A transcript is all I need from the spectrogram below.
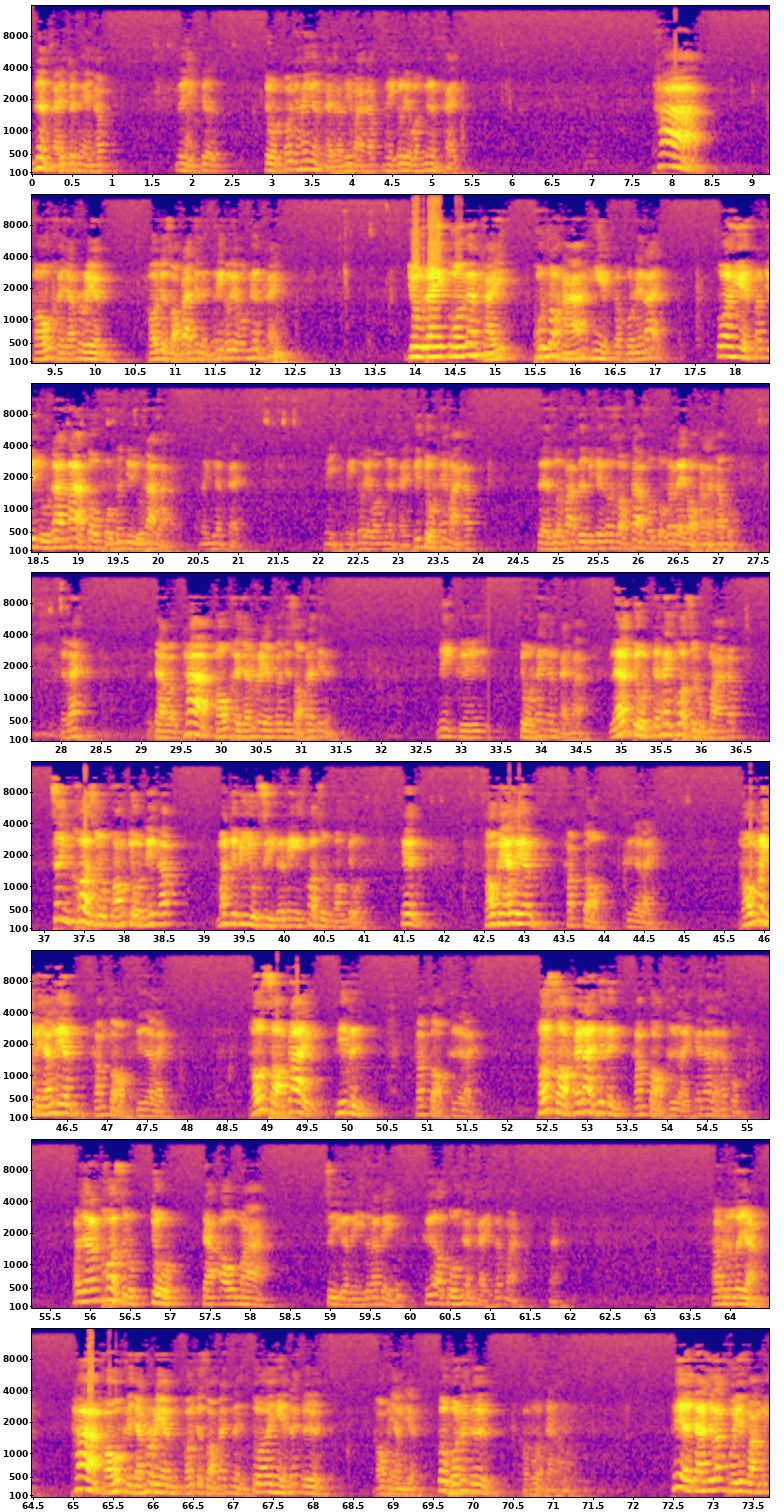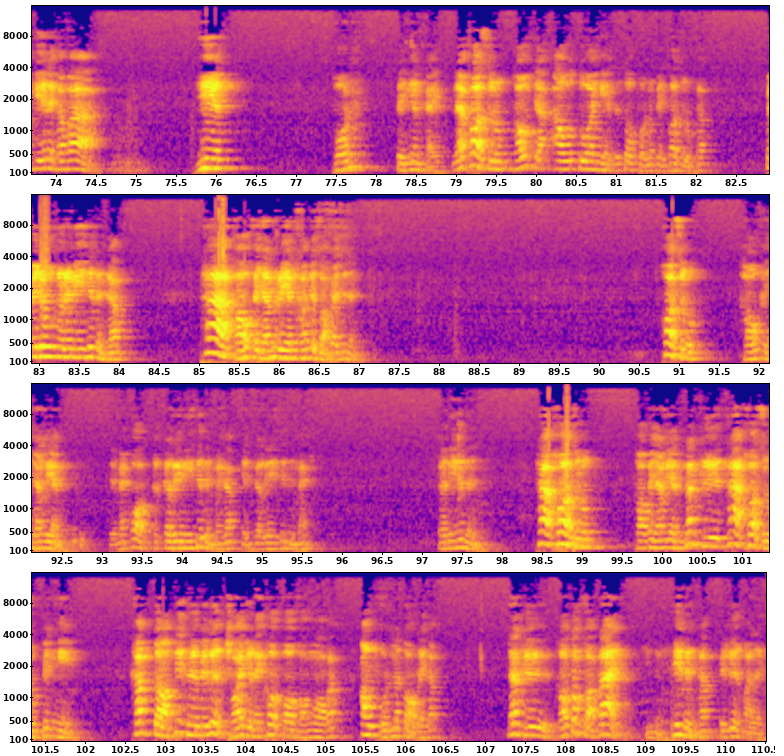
เงื่อนไขเป็นไงครับ นี่เจอโจทย์เขาจะให้เงื่อนไขแบบนี้มาครับ นี่ก็เรียกว่าเงื่อนไข ถ้าเขาขยันเรียน เขาจะสอบได้ที่หนึ่งนี่เขาเรียกว่าเงื่อนไข อยู่ในตัวเงื่อนไข คุณต้องหาเหตุกับผลให้ได้ ตัวเหตุมันจะอยู่ด้านหน้าตัวผลมันจะอยู่ด้านหลังในเงื่อนไข นี่นี่เขาเรียกว่าเงื่อนไขที่โจทย์ให้มาครับ แต่ส่วนมากเดินไปเจอข้อสอบถ้าฝนตกก็แดดออกกันแหละครับผมเห็นไหมอาจารย์บอกถ้าเขาขยันเรียนเขาจะสอบได้ที่หนึ่งนี่คือโจทย์ให้เงื่อนไขมา แล้วโจทย์จะให้ข้อสรุปมาครับ ซึ่งข้อสรุปของโจทย์นี้ครับ มันจะมีอยู่สี่กรณีข้อสรุปของโจทย์ เช่น เขาขยันเรียนคำตอบคืออะไร เขาไม่ขยันเรียนคำตอบคืออะไร เขาสอบได้ที่หนึ่งคำตอบคืออะไร เขาสอบไม่ได้ที่หนึ่งคำตอบคืออะไรแค่นั้นแหละครับผม เพราะฉะนั้นข้อสรุปโจทย์จะเอามาสี่กรณีเท่านั้นเอง คือเอาตัวเงื่อนไขเข้ามานะเอาไปดูตัวอย่าง ถ้าเขาขยันเรียนเขาจะสอบได้หนึ่งตัวเหตุนั่นคือ เขาขยันเรียน ตัวผลนั่นคือเขาพูดได้ที่ที่อาจารย์จะรักคุยฟังเมื่อกี้เลยครับว่า เหตุผล เป็นเงื่อนไข แล้วข้อสรุปเขาจะเอาตัวเหตุหรือตัวผลมาเป็นข้อสรุปครับ ไปดูกรณีที่หนึ่งครับ ถ้าเขาขยันเรียนเขาจะสอบได้ที่หนึ่งข้อสรุปเขาขยันเรียนเห็นไหมข้อกรณีที่หนึ่งไหมครับ เห็นกรณีที่หนึ่งไหมกรณีที่หนึ่งถ้าข้อสรุปเขาขยันเรียนนั่นคือถ้าข้อสรุปเป็นเหตุคำตอบที่เธอไปเลือกช้อยอยู่ในข้อกอของงอครับเอาผลมาตอบเลยครับ นั่นคือเขาต้องตอบได้ที่หนึ่งที่หนึ่งครับไปเลือกมาเลย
